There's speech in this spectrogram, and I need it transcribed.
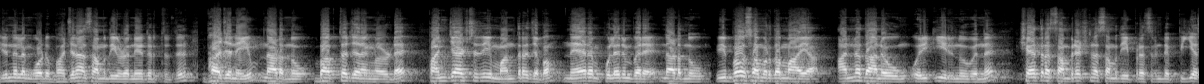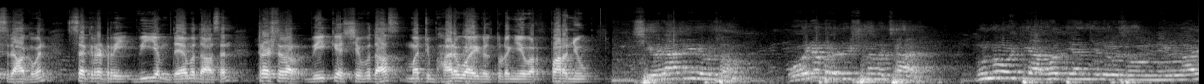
ഇരുനിലങ്കോട് ഭജന സമിതിയുടെ നേതൃത്വത്തിൽ ഭജനയും നടന്നു. ഭക്തജനങ്ങളുടെ പഞ്ചാക്ഷരി മന്ത്രജപം നേരം പുലരും വരെ നടന്നു. വിഭവസമൃദ്ധമായ അന്നദാനവും ഒരുക്കിയിരുന്നുവെന്ന് ക്ഷേത്ര സംരക്ഷണ സമിതി president P S Raghavan secretary V M Devadasan treasurer V K Shivadas മറ്റു ഭാരവാഹികൾ തുടങ്ങിയവർ പറഞ്ഞു. ശിവരാത്രി ദിവസം ഒരു പ്രദക്ഷിണം വെച്ചാൽ മുന്നൂറ്റി അറുപത്തി അഞ്ച് ദിവസവും നിങ്ങൾ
